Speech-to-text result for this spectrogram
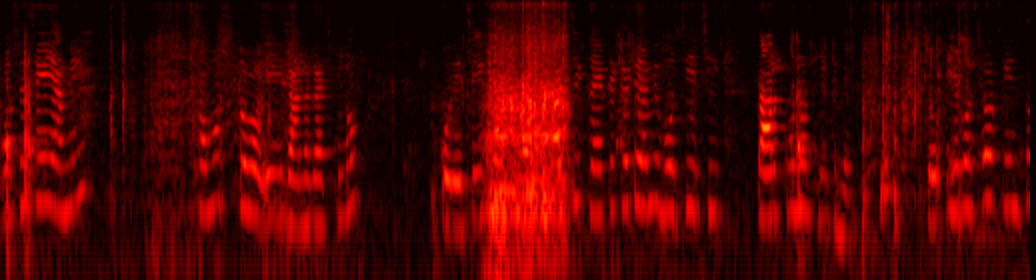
প্রসেসেই আমি সমস্ত এই গাঁদা গাছগুলো করেছি। এগুলো যে কেটে কেটে আমি বসিয়েছি, তার কোনো ঠিক নেই। তো এবছর কিন্তু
